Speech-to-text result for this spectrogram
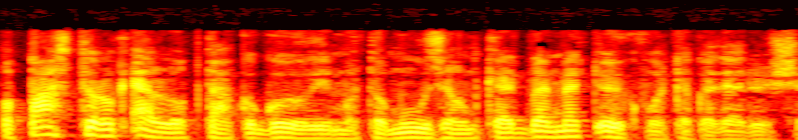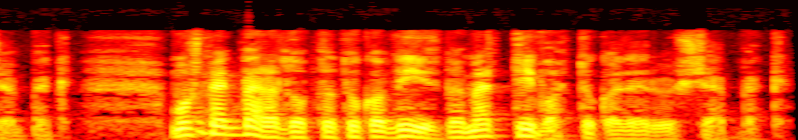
A pásztorok ellopták a golyóimat a múzeumkertben, mert ők voltak az erősebbek. Most meg beledobtatok a vízbe, mert ti vagytok az erősebbek.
